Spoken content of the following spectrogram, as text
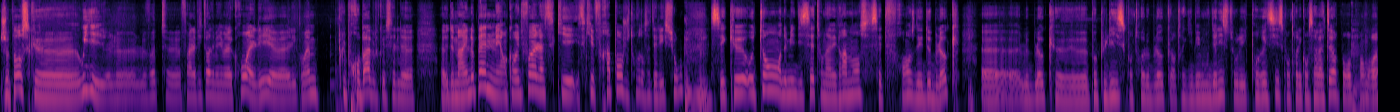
Je pense que oui, le, le vote, euh, enfin la victoire d'Emmanuel Macron, elle est, elle est quand même plus probable que celle de, euh, de Marine Le Pen. Mais encore une fois, là, ce qui est, ce qui est frappant, je trouve, dans cette élection, Mhm. c'est que autant en 2017, on avait vraiment cette France des deux blocs, euh, le bloc euh, populiste contre le bloc entre guillemets mondialiste ou les progressistes contre les conservateurs, pour reprendre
